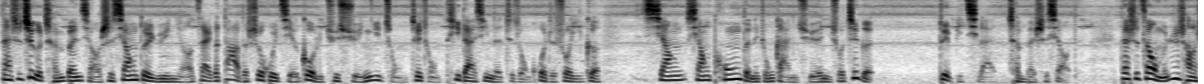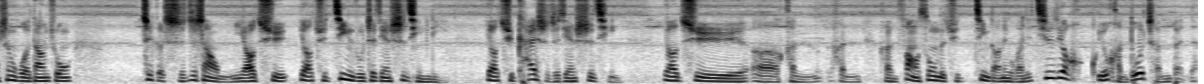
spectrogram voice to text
但是这个成本小是相对于你要在一个大的社会结构里去寻一种这种替代性的这种，或者说一个。相相通的那种感觉，你说这个对比起来成本是小的，但是在我们日常生活当中，这个实质上我们要去要去进入这件事情里，要去开始这件事情，要去呃很很很放松的去进到那个环境，其实要有很多成本的，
